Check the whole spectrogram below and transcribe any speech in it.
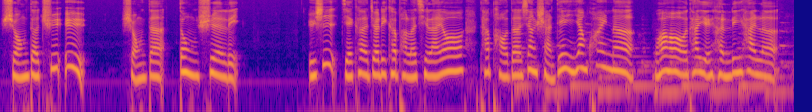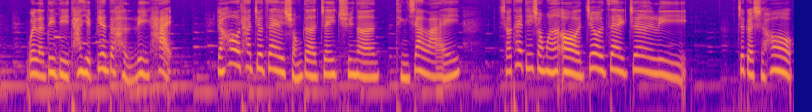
熊的区域，熊的洞穴里。于是杰克就立刻跑了起来哦，他跑得像闪电一样快呢！哇哦，他也很厉害了。为了弟弟，他也变得很厉害。然后他就在熊的这一区呢停下来，小泰迪熊玩偶就在这里。这个时候，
